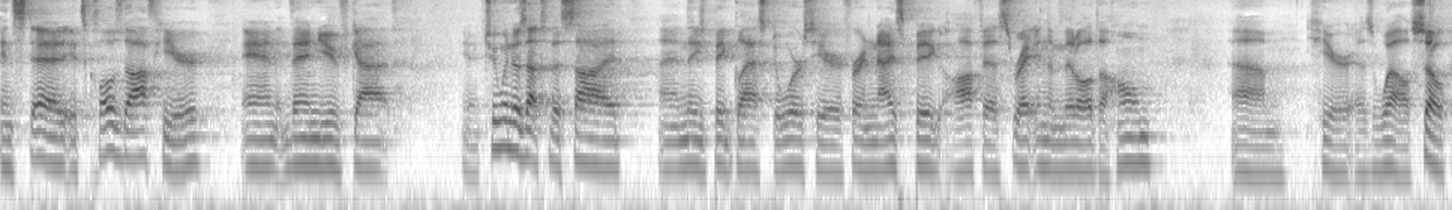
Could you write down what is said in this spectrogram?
Instead, it's closed off here and then you've got you know, two windows out to the side and these big glass doors here for a nice big office right in the middle of the home um, here as well. So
